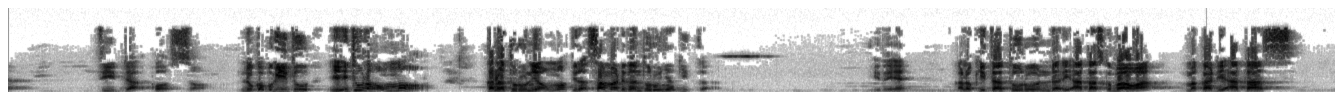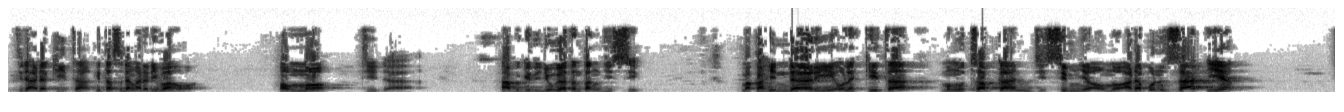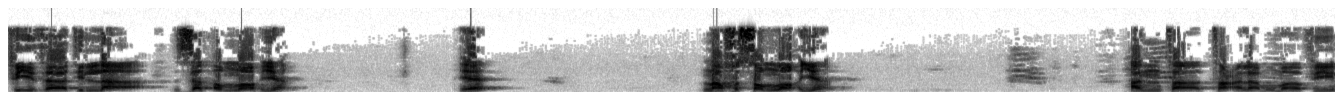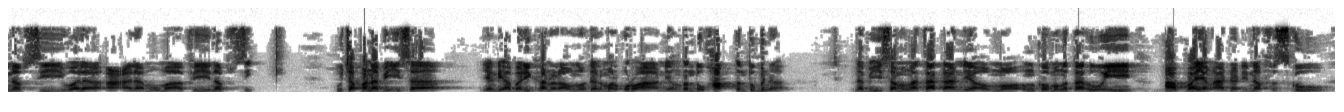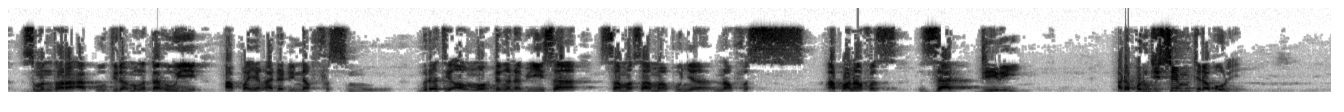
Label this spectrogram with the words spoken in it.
tidak kosong. Loh kok begitu? Ya itulah Allah. Karena turunnya Allah tidak sama dengan turunnya kita. Gitu ya. Kalau kita turun dari atas ke bawah, maka di atas tidak ada kita, kita sedang ada di bawah. Allah tidak. Nah, begitu juga tentang jisim. Maka hindari oleh kita mengucapkan jisimnya Allah. Adapun zat ya, fi zatillah, zat Allah ya. Ya. Nafas Allah ya. Anta ta'lamu ma fi nafsi wa la a'lamu ma fi nafsik. Ucapan Nabi Isa yang diabadikan oleh Allah dalam Al-Quran yang tentu hak, tentu benar. Nabi Isa mengatakan, Ya Allah, engkau mengetahui apa yang ada di nafasku, sementara aku tidak mengetahui apa yang ada di nafasmu. Berarti Allah dengan Nabi Isa sama-sama punya nafas. Apa nafas? Zat, diri. Adapun jisim tidak boleh.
